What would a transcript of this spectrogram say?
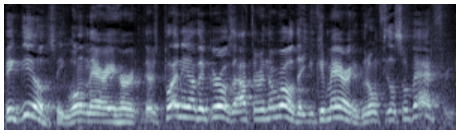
big deal. So you won't marry her. There's plenty of other girls out there in the world that you can marry. We don't feel so bad for you.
